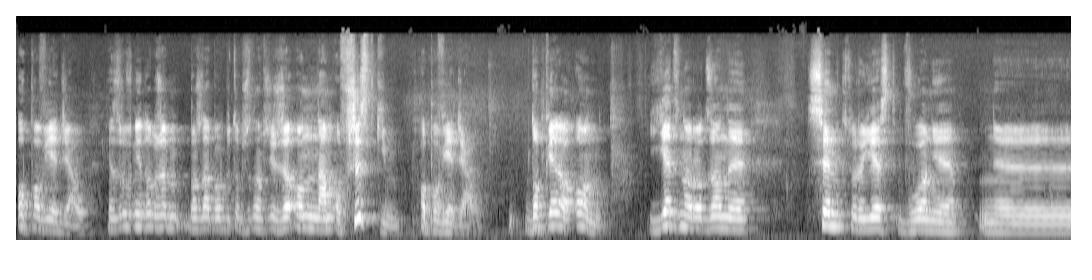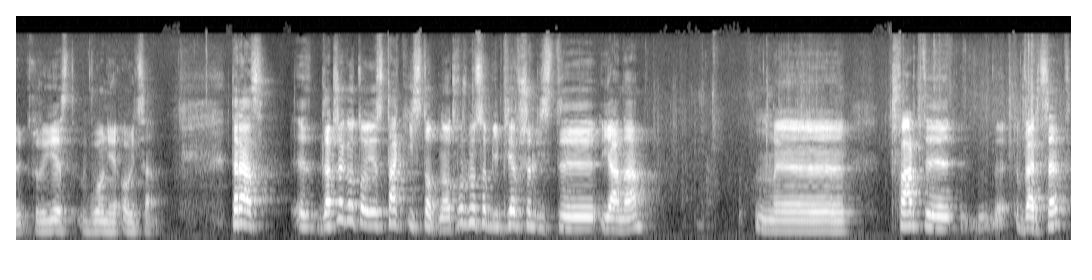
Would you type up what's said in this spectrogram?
opowiedział. Więc równie dobrze można byłoby to przetłumaczyć, że on nam o wszystkim opowiedział. Dopiero on, jednorodzony syn, który jest w łonie, yy, który jest w łonie ojca. Teraz, yy, dlaczego to jest tak istotne? Otwórzmy sobie pierwsze listy Jana Yy, czwarty werset.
